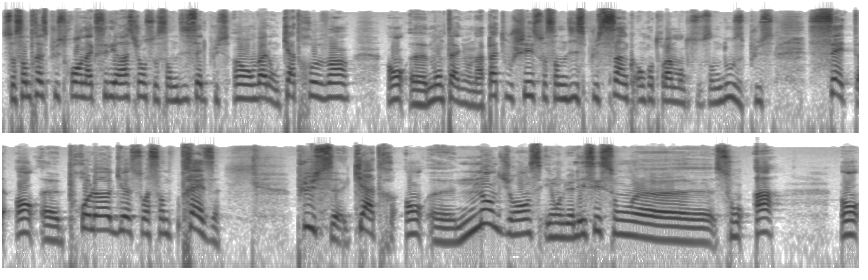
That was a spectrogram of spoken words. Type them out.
73 plus 3 en accélération, 77 plus 1 en vallon, 80 en montagne. On n'a pas touché. 70 plus 5 en contre-la-montre, 72 plus 7 en prologue, 73 plus 4 en euh, endurance et on lui a laissé son, euh, son A en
